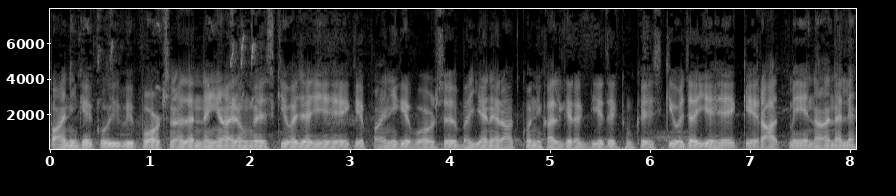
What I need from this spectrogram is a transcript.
पानी के कोई भी पॉट्स नज़र नहीं आ रहे होंगे। इसकी वजह यह है कि पानी के पॉट्स भैया ने रात को निकाल के रख दिए थे, क्योंकि इसकी वजह यह है कि रात में ये न लें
